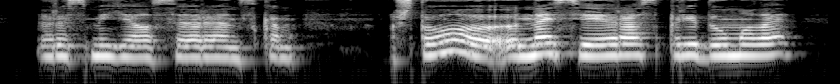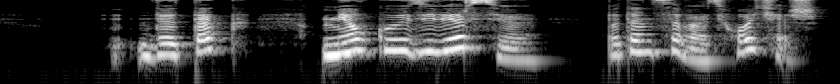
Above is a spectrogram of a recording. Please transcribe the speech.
— рассмеялся Ренском. «Что на сей раз придумала?» «Да так, мелкую диверсию. Потанцевать хочешь?»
